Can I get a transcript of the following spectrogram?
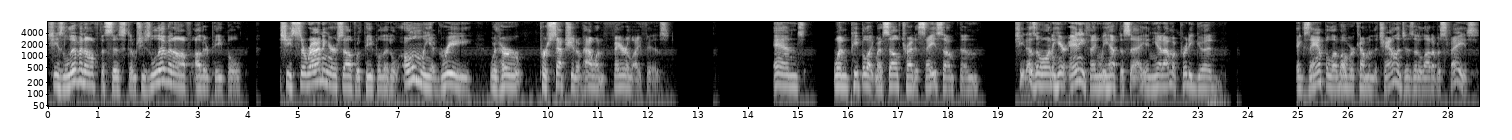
she's living off the system, she's living off other people. She's surrounding herself with people that'll only agree with her perception of how unfair life is. And when people like myself try to say something, she doesn't want to hear anything we have to say. And yet I'm a pretty good example of overcoming the challenges that a lot of us face.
